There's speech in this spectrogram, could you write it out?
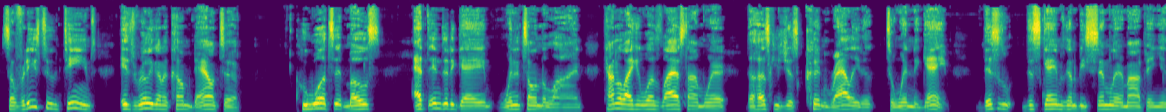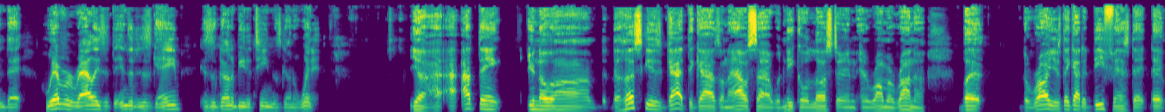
So for these two teams, it's really going to come down to who wants it most at the end of the game when it's on the line, kind of like it was last time where the Huskies just couldn't rally to, to win the game. This is this game is going to be similar in my opinion that whoever rallies at the end of this game is it going to be the team that's going to win it. Yeah, I, I think you know um, the Huskies got the guys on the outside with Nico Lester and, and Roman but the Royals they got a defense that that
